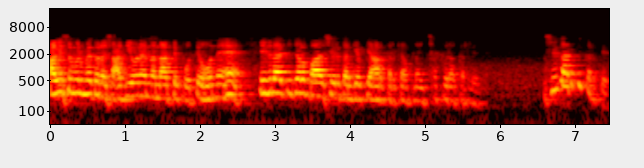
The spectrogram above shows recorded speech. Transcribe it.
अब इस उम्र में तो ना शादी होना है, ना नाते पोते होने हैं। इसलिए तो चलो बाल शिविर करके, प्यार करके अपना इच्छा पूरा कर लेते स्वीकार भी करते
